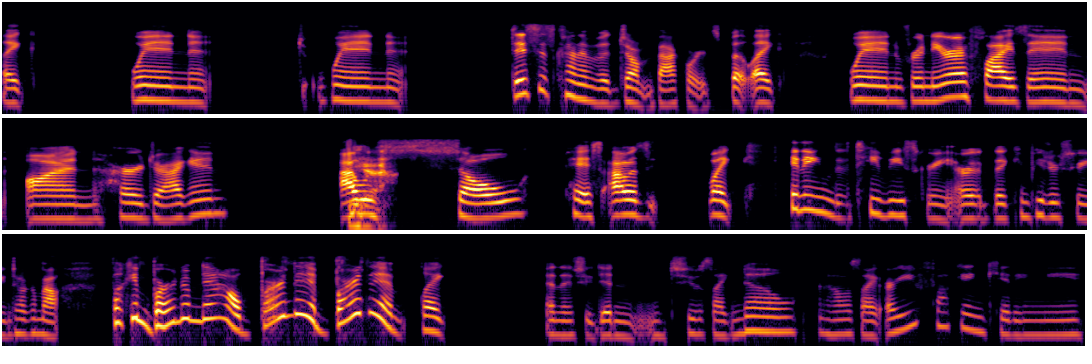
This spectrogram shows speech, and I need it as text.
Like, when, when, this is kind of a jump backwards, but like, when Rhaenyra flies in on her dragon, I was so pissed. I was like hitting the TV screen or the computer screen talking about, fucking burn them now, burn them, burn them. Like, and then she didn't. And she was like, no. And I was like, are you fucking kidding me?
